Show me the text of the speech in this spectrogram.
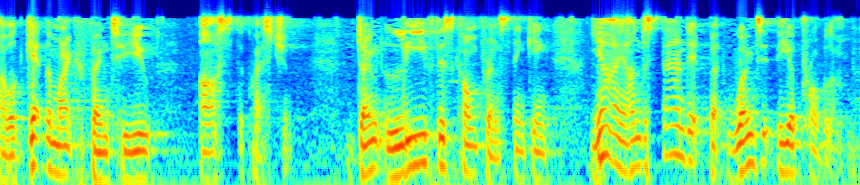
I will get the microphone to you. Ask the question. Don't leave this conference thinking, yeah, I understand it, but won't it be a problem?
